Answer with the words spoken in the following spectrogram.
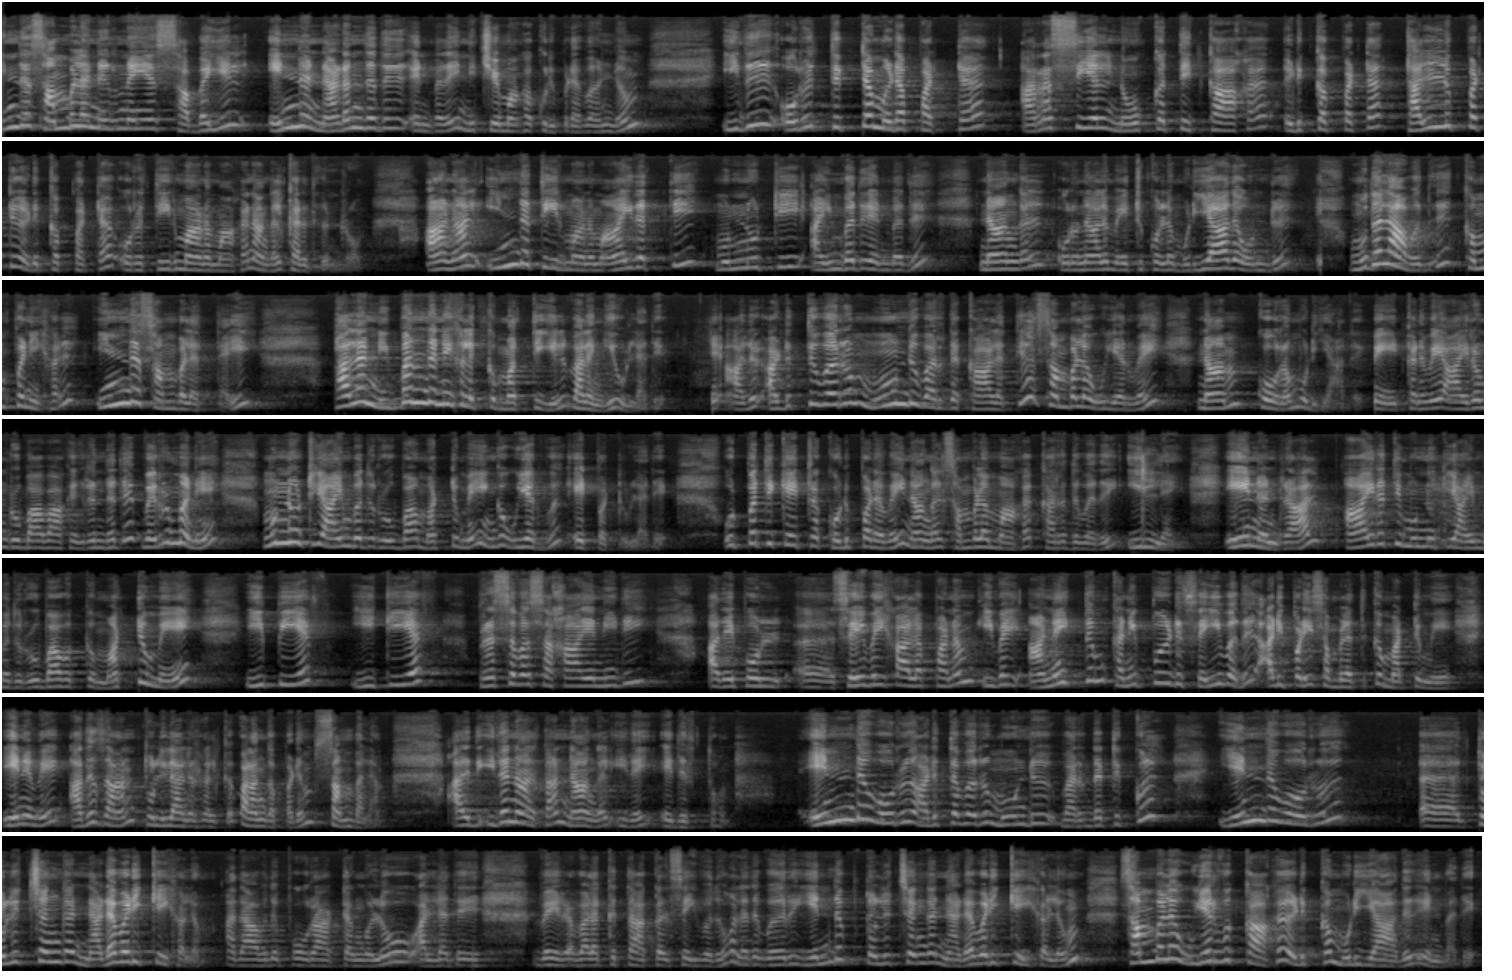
இந்த சம்பள நிர்ணய சபையில் என்ன நடந்தது என்பதை நிச்சயமாக குறிப்பிட வேண்டும். இது ஒரு திட்டமிடப்பட்ட அரசியல் நோக்கத்திற்காக எடுக்கப்பட்ட தள்ளுப்பட்டு எடுக்கப்பட்ட ஒரு தீர்மானமாக நாங்கள் கருதுகின்றோம். ஆனால் இந்த தீர்மானம் ஆயிரத்தி முன்னூற்றி ஐம்பது என்பது நாங்கள் ஒரு நாளும் ஏற்றுக்கொள்ள முடியாத ஒன்று. முதலாவது கம்பெனிகள் இந்த சம்பளத்தை பல நிபந்தனைகளுக்கு மத்தியில் வழங்கியுள்ளது அது அடுத்து வரும் மூன்று வருட காலத்தில் சம்பள உயர்வை நாம் கோர முடியாது. ஏற்கனவே ஆயிரம் ரூபாவாக இருந்தது. வெறுமனே முன்னூற்றி ஐம்பது ரூபாய் மட்டுமே இங்கு உயர்வு ஏற்பட்டுள்ளது. உற்பத்திக்கேற்ற கொடுப்பனவை நாங்கள் சம்பளமாக கருதுவது இல்லை. ஏனென்றால் ஆயிரத்தி முன்னூற்றி ஐம்பது ரூபாவுக்கு மட்டுமே இபிஎஃப் இடிஎஃப் பிரசவ சகாய நிதி அதேபோல் சேவை கால பணம் இவை அனைத்தும் கணிப்பீடு செய்வது அடிப்படை சம்பளத்துக்கு மட்டுமே. எனவே அதுதான் தொழிலாளர்களுக்கு வழங்கப்படும் சம்பளம். அது இதனால் தான் நாங்கள் இதை எதிர்த்தோம். எந்த ஒரு அடுத்தவரும் மூன்று வருடத்துக்குள் எந்த ஒரு தொழிற்சங்க நடவடிக்கைகளும் அதாவது போராட்டங்களோ அல்லது வேறு வழக்கு தாக்கல் செய்வதோ அல்லது வேறு எந்த தொழிற்சங்க நடவடிக்கைகளும் சம்பள உயர்வுக்காக எடுக்க முடியாது என்பது.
